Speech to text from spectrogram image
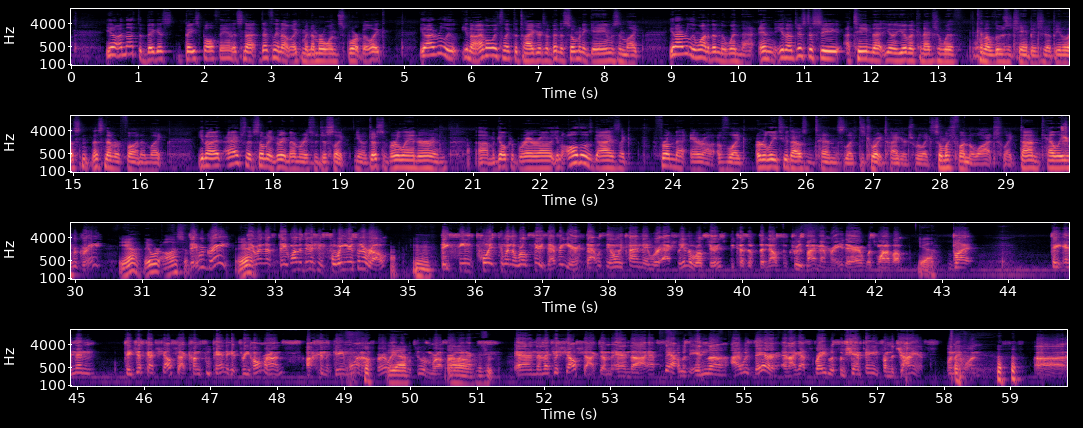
you know, I'm not the biggest baseball fan. It's not, definitely not like my number one sport, but like, you know, I really, you know, I've always liked the Tigers. I've been to so many games and like, you know, I really wanted them to win that. And, you know, just to see a team that, you know, you have a connection with kind of lose a championship, you know, that's, that's never fun. And like, you know, I, I, actually have so many great memories with just like you know Justin Verlander and uh, Miguel Cabrera, you know, all those guys like from that era of like early 2010s, like Detroit Tigers were like so much fun to watch. Like Don Kelly, they were great. Yeah, they were awesome. They were great. Yeah. They were the, they won the division four years in a row. Seemed poised to win the World Series every year. That was the only time they were actually in the World Series because of the Nelson Cruz. My memory there was one of them. Yeah, but they and then they just got shell shocked. Kung Fu Panda hit three home runs in the game one off Verlander. Yeah. Well, two of them were off Oh, Verlander. and then that just shell shocked them. And uh, I have to say, I was in the, I was there, and I got sprayed with some champagne from the Giants when they won. uh,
